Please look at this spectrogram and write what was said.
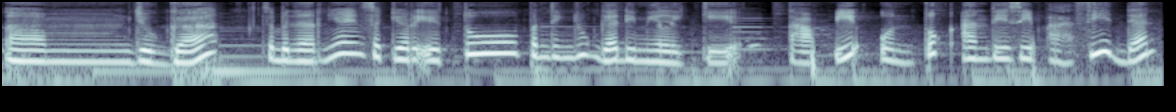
Um, juga sebenarnya insecure itu penting juga dimiliki, tapi untuk antisipasi dan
